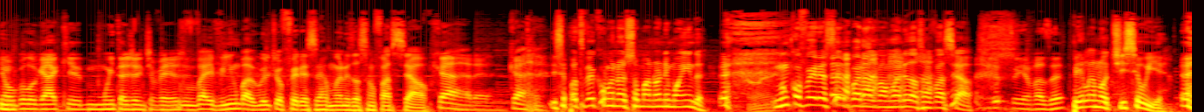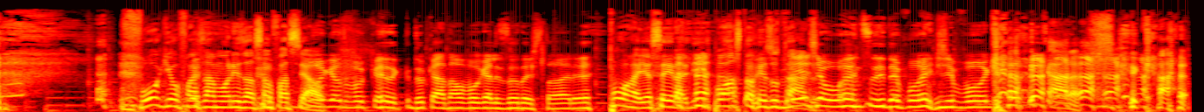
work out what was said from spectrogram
em algum lugar que muita gente veja. Vai vir um bagulho te oferecer harmonização facial. Cara, cara, E você pode ver como nós somos anônimos ainda. Nunca ofereceram pra nós uma harmonização facial. tu ia fazer? Pela notícia eu ia. Vogel faz harmonização facial. Vogel do, voca- do canal Vogalizando a História. Porra, ia ser iradinho e posta o resultado. Veja o antes e depois de Vogel. Cara, cara,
